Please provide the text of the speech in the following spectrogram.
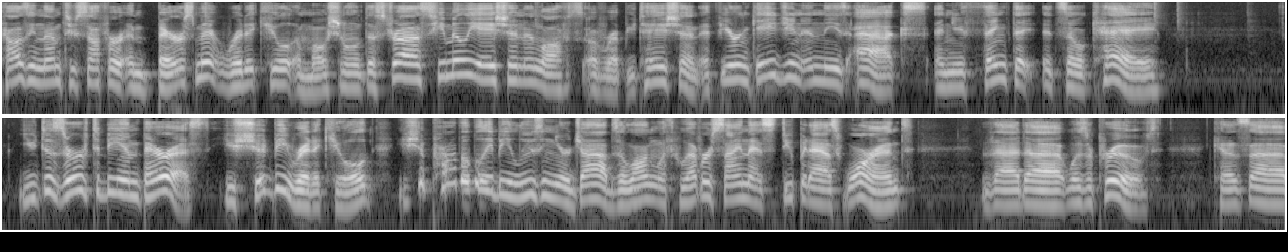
causing them to suffer embarrassment, ridicule, emotional distress, humiliation, and loss of reputation. If you're engaging in these acts and you think that it's okay, you deserve to be embarrassed. You should be ridiculed. You should probably be losing your jobs along with whoever signed that stupid ass warrant that uh, was approved. Because uh,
